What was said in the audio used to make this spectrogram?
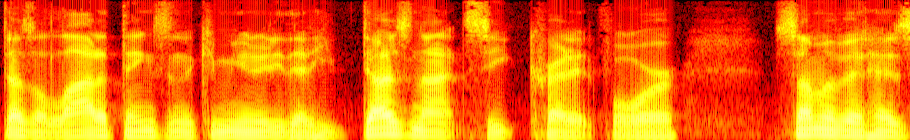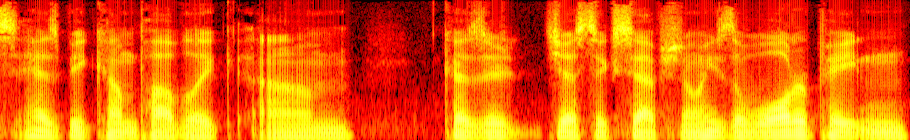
does a lot of things in the community that he does not seek credit for. Some of it has has become public um because they're just exceptional. He's the Walter Payton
